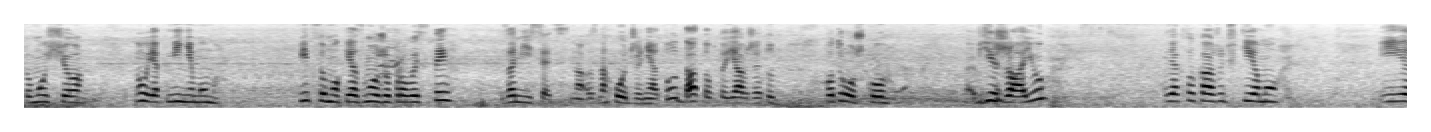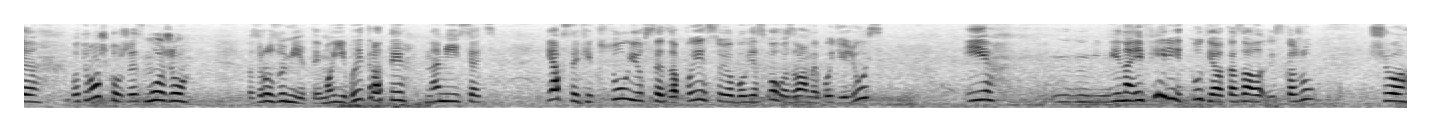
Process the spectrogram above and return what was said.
тому що, ну, як мінімум, підсумок я зможу провести за місяць на знаходження тут. Да? Тобто я вже тут потрошку в'їжджаю, як то кажуть, в тему. І потрошку вже зможу зрозуміти мої витрати на місяць. Я все фіксую, все записую, обов'язково з вами поділюсь. І, і на ефірі тут я казала і скажу, що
